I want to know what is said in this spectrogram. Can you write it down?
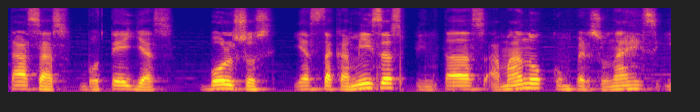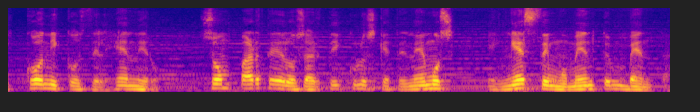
Tazas, botellas, bolsos y hasta camisas pintadas a mano con personajes icónicos del género son parte de los artículos que tenemos en este momento en venta.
